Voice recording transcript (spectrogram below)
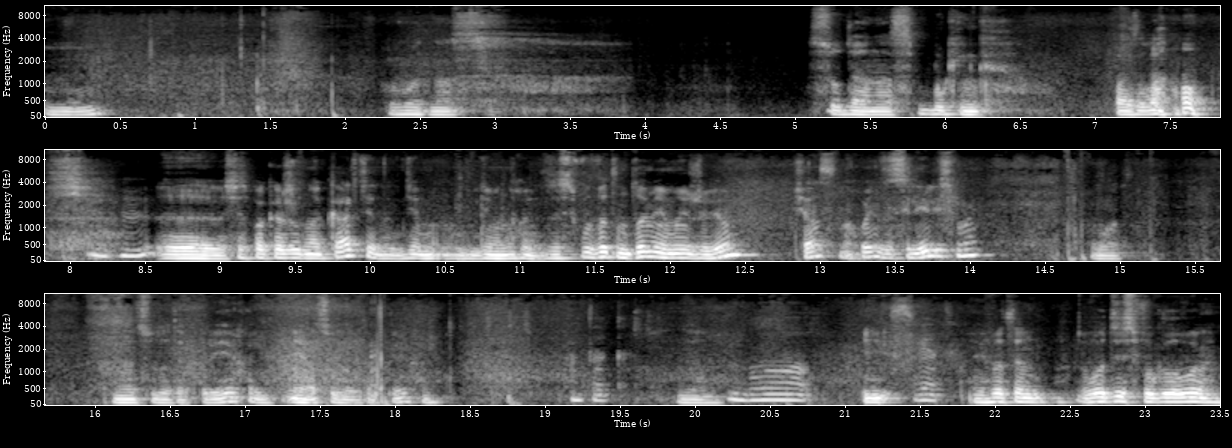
Мгм. Вот нас сюда нас букинг позвал. Сейчас покажу на карте, где мы, где мы находимся. Здесь, вот в этом доме мы живем. Сейчас находимся, заселились мы. Вот. Мы отсюда так приехали. Не, отсюда так приехали. Отак. Да. Бо И, світ. и в этом, вот здесь в угловой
